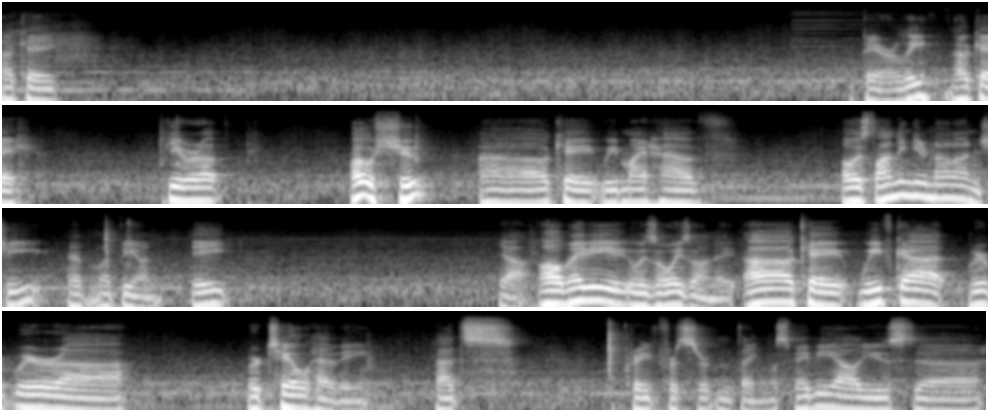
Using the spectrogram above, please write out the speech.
Okay. Barely. Okay. Gear up. Oh, shoot. Uh, okay, we might have... Oh, is landing gear not on G? It might be on 8. Yeah. Oh, maybe it was always on 8. Uh, okay, we've got... We're, we're, uh... We're tail heavy. That's great for certain things. Maybe I'll use the...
